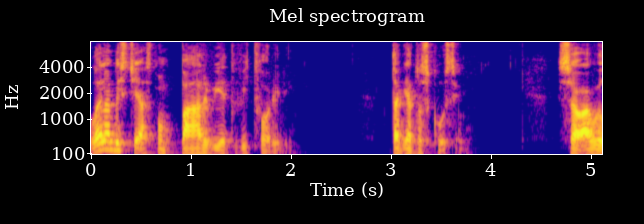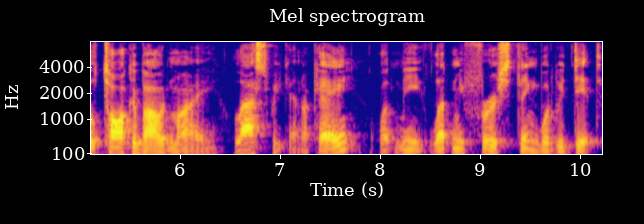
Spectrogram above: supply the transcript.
len aby ste aspoň pár viet vytvorili. Tak ja to skúsim. So I will talk about my last weekend, okay? Let me let me first think what we did.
